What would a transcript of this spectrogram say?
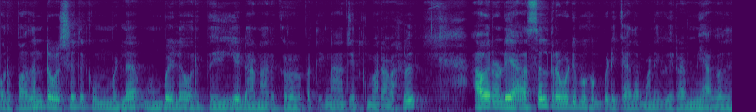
ஒரு பதினெட்டு வருஷத்துக்கு முன்பில் மும்பையில் ஒரு பெரிய டானாக இருக்கிறவர் பார்த்திங்கன்னா அஜித்குமார் அவர்கள். அவருடைய அசல் ரவுடி முகம் பிடிக்காத மனைவி ரம்யா அதாவது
